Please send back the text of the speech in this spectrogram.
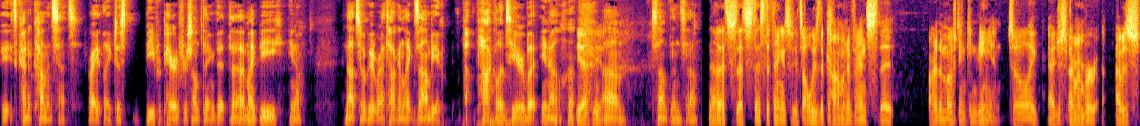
it's kind of common sense, right? Like just be prepared for something that uh, might be, you know, not so good. We're not talking like zombie apocalypse here, but you know, yeah, yeah. um, something. So no, that's that's that's the thing. It's it's always the common events that are the most inconvenient. So like I just I remember I was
